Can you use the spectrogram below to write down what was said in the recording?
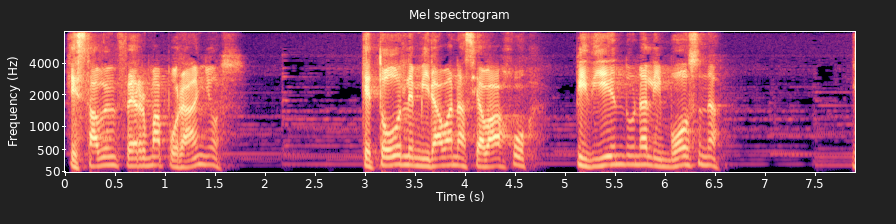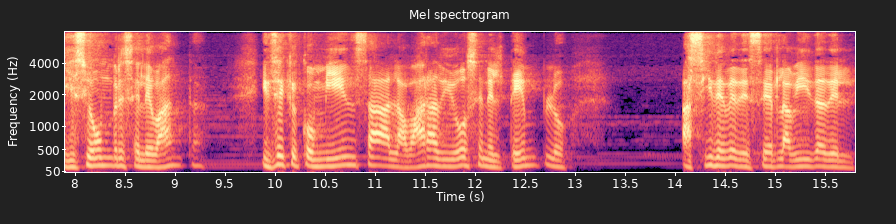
que estaba enferma por años, que todos le miraban hacia abajo pidiendo una limosna. Y ese hombre se levanta y dice que comienza a alabar a Dios en el templo. Así debe de ser la vida de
